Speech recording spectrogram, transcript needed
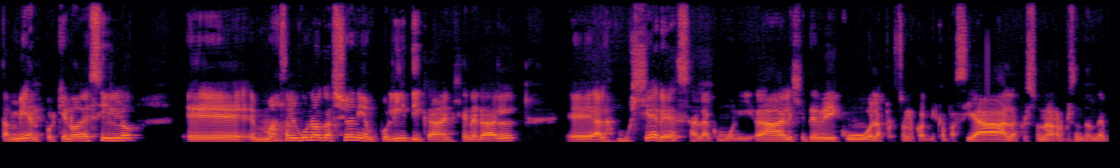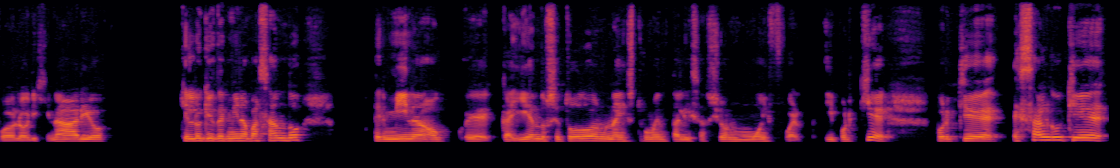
también, ¿por qué no decirlo? Eh, en más de alguna ocasión y en política en general, eh, a las mujeres, a la comunidad LGTBIQ, a las personas con discapacidad, a las personas representantes de pueblo originario. ¿Qué es lo que termina pasando? Termina eh, cayéndose todo en una instrumentalización muy fuerte. ¿Y por qué? Porque es algo que,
